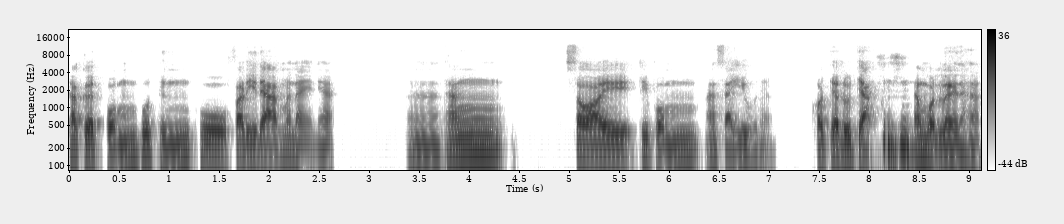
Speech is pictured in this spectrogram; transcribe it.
ถ้าเกิดผมพูดถึงครูฟาริดาเมื่อไหร่เนี่ยเอ่อทั้งซอยที่ผมอาศัยอยู่เนี่ยเขาจะรู้จักทั้งหมดเลยนะฮะ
